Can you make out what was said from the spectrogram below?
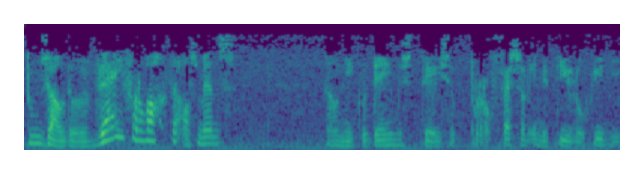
toen zouden wij verwachten als mens, nou Nicodemus, deze professor in de theologie die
